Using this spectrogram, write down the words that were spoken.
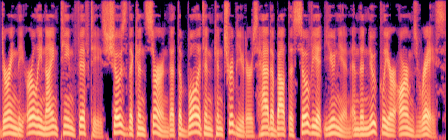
during the early 1950s shows the concern that the bulletin contributors had about the Soviet Union and the nuclear arms race.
